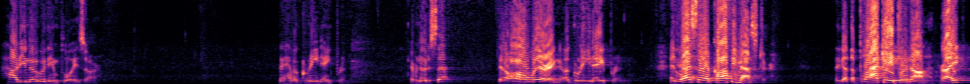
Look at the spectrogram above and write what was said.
how do you know who the employees are? They have a green apron. Ever notice that? They're all wearing a green apron. Unless they're a coffee master. They've got the black apron on, right?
